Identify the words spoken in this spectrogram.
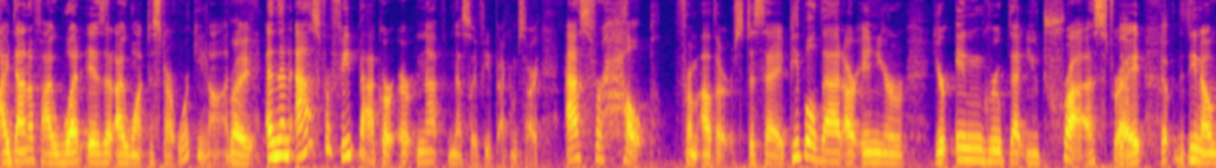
identify what is it I want to start working on, Right. and then ask for feedback, or, or not necessarily feedback. I'm sorry, ask for help from others to say people that are in your your in group that you trust right? yep. you know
